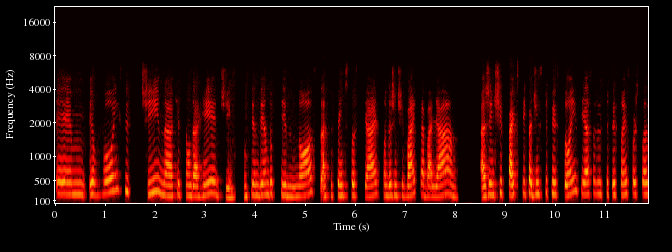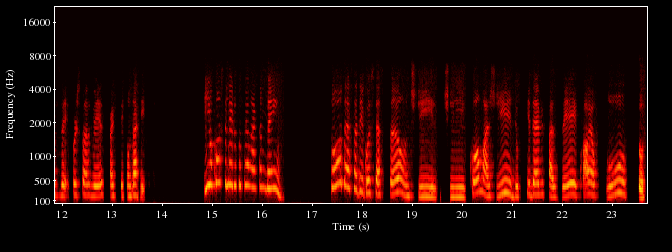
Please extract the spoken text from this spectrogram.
É, eu vou insistir na questão da rede, entendendo que nós, assistentes sociais, quando a gente vai trabalhar a gente participa de instituições e essas instituições, por, suas, por sua vez, participam da rede. E o conselheiro tutelar também. Toda essa negociação de, de como agir, do que deve fazer, qual é o fluxo,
